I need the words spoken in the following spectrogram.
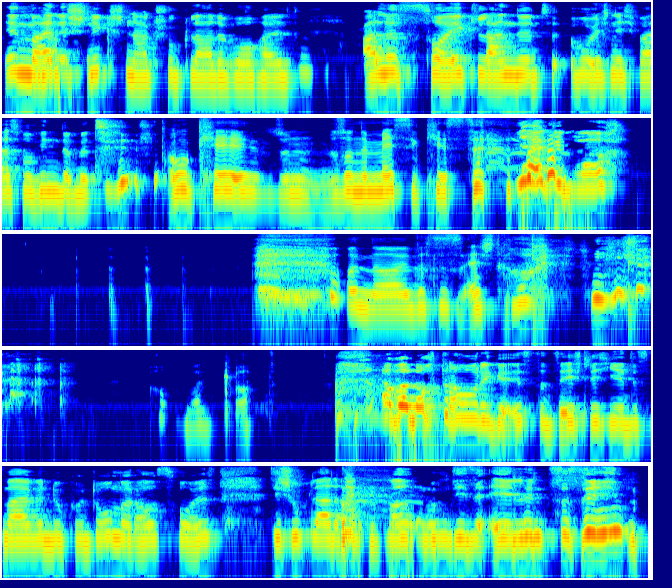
In meine Schnickschnack-Schublade, wo halt alles Zeug landet, wo ich nicht weiß, wohin damit. Okay, so, so eine Messi-Kiste. ja, genau. Oh nein, das ist echt traurig. Oh mein Gott. Aber noch trauriger ist tatsächlich jedes Mal, wenn du Kondome rausholst, die Schublade aufzumachen und diese Elend zu sehen.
